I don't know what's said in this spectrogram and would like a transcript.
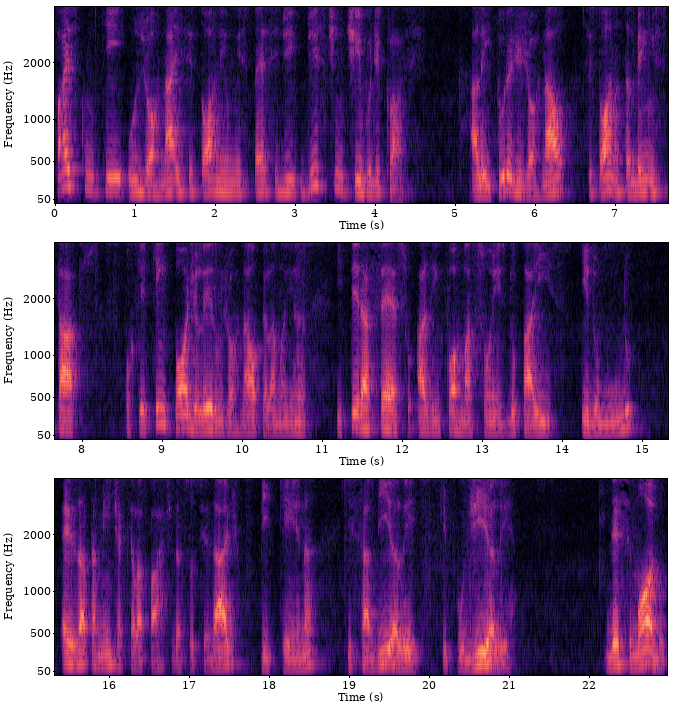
faz com que os jornais se tornem uma espécie de distintivo de classe. A leitura de jornal se torna também um status, porque quem pode ler um jornal pela manhã e ter acesso às informações do país e do mundo é exatamente aquela parte da sociedade pequena que sabia ler, que podia ler. Desse modo,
